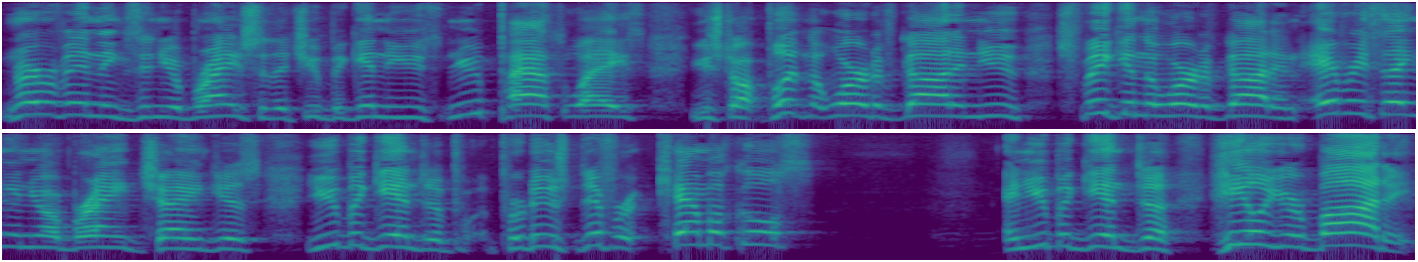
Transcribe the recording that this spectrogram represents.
nerve endings in your brain, so that you begin to use new pathways. You start putting the Word of God in you, speaking the Word of God, and everything in your brain changes. You begin to p- produce different chemicals, and you begin to heal your body.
